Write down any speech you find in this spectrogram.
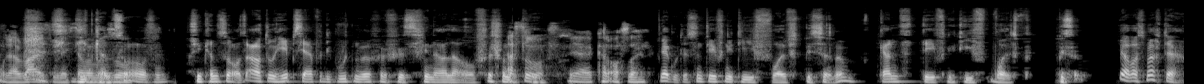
Oder Rise nicht, Sieht mal ganz so so. aus, ne? Sieht ganz so aus. Ach, du hebst ja einfach die guten Würfe fürs Finale auf. Ist schon Ach so, okay. ja, kann auch sein. Ja gut, das sind definitiv Wolfsbisse, ne? Ganz definitiv Wolfsbisse. Ja, was macht er?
